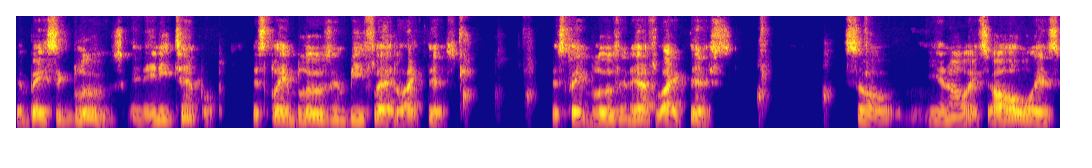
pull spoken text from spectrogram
the basic blues in any tempo. Let's play blues in B flat like this. Let's play blues in F like this. So, you know, it's always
